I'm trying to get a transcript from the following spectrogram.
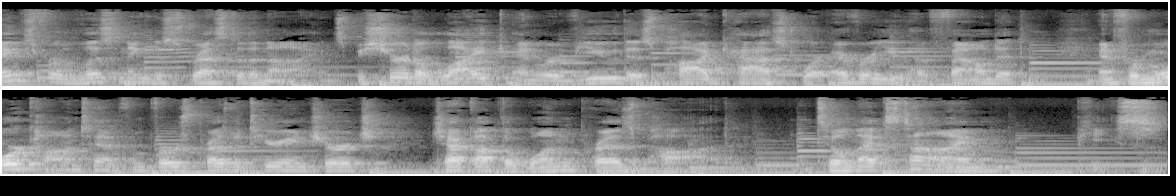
Thanks for listening to Stress to the Nines. Be sure to like and review this podcast wherever you have found it. And for more content from First Presbyterian Church, check out the One Pres Pod. Until next time, peace.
